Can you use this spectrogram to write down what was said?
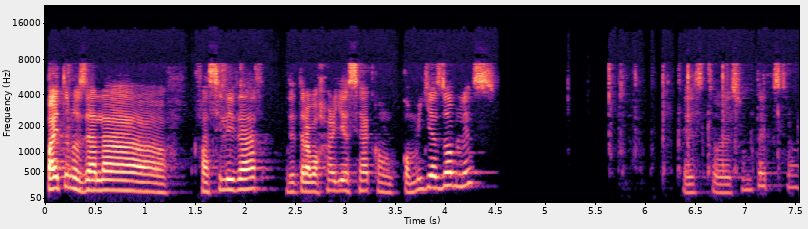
Python nos da la facilidad de trabajar ya sea con comillas dobles, esto es un texto,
